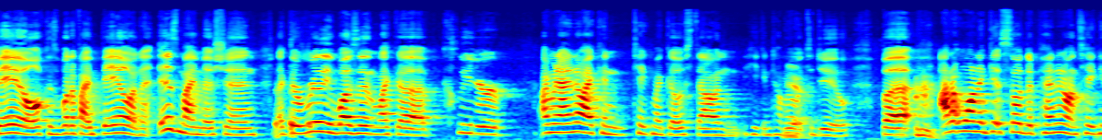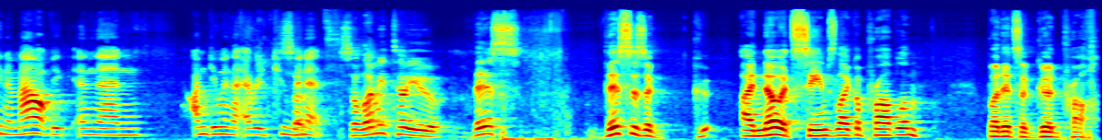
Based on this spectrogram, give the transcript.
bail? Because what if I bail and it is my mission? Like there really wasn't like a clear. I mean, I know I can take my ghost out and he can tell me Yeah. what to do, but I don't want to get so dependent on taking him out, be- and then I'm doing that every two So- minutes. So let me tell you, this this is a. I know it seems like a problem, but it's a good problem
